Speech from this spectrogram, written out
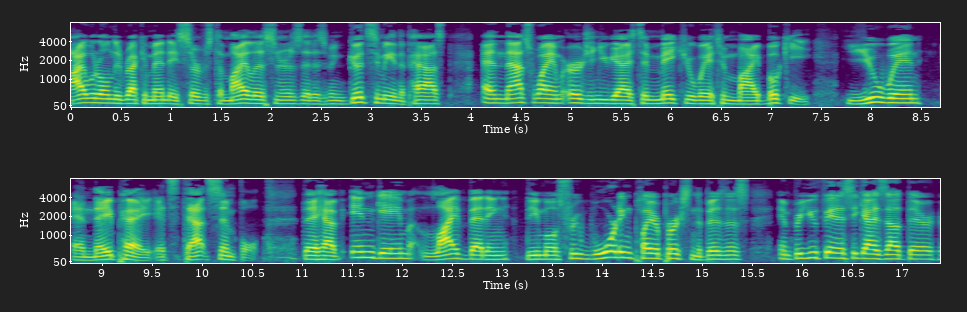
I would only recommend a service to my listeners that has been good to me in the past, and that's why I'm urging you guys to make your way to my bookie. You win and they pay. It's that simple. They have in game live betting, the most rewarding player perks in the business. And for you fantasy guys out there,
